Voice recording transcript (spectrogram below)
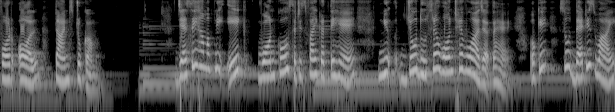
for all times to come जैसे हम अपनी एक वॉन्ट को सेटिस्फाई करते हैं जो दूसरा वॉन्ट है वो आ जाता है okay so that is why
